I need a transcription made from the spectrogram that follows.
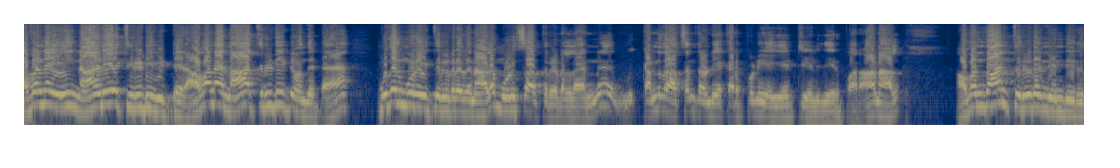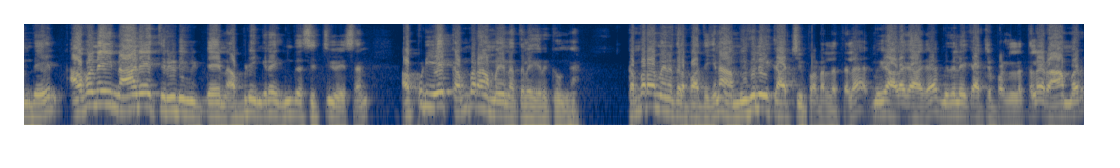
அவனை நானே திருடி விட்டேன் அவனை நான் திருடிட்டு வந்துட்டேன். முதல் முறை திருடுறதுனால முழுசா திருடலன்னு கண்ணதாசன் தன்னுடைய கற்பனையை ஏற்றி எழுதியிருப்பார். ஆனால் அவன்தான் திருடன் என்றிருந்தேன். அவனை நானே திருடி விட்டேன் அப்படிங்கிற இந்த சிச்சுவேஷன் அப்படியே கம்பராமாயணத்துல இருக்குங்க. கம்பராமாயணத்துல பாத்தீங்கன்னா மிதிலை காட்சி படலத்துல மிக அழகாக மிதிலை காட்சி படலத்துல ராமர்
